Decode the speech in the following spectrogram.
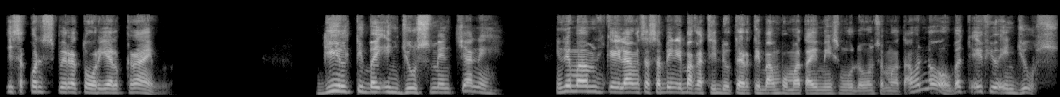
is a conspiratorial crime. Guilty by inducement yan eh. Hindi ma'am kailangan sasabihin, eh, bakit si Duterte ba ang pumatay mismo doon sa mga tao? No, but if you induce,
